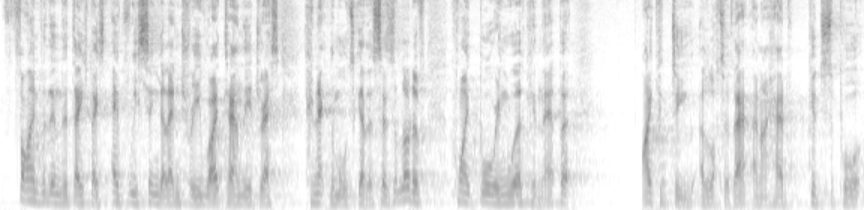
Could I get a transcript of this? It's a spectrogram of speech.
find within the database every single entry, write down the address, connect them all together. So there's a lot of quite boring work in there, but I could do a lot of that, and I had good support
